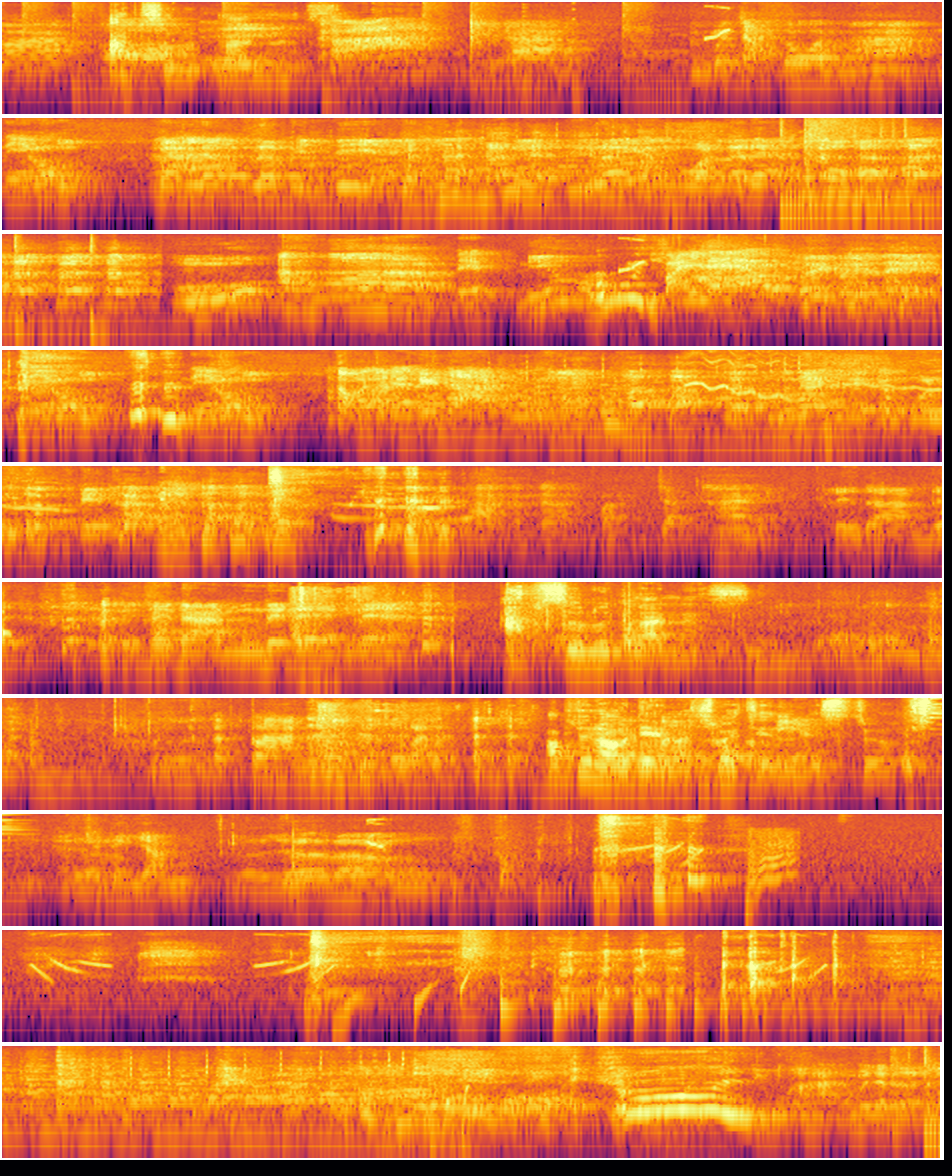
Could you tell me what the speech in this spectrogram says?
ปาก Absolute madness. ขาเพดานหรือว่าจับโดนมากนิ้ว มันเริ่มเริ่มอินดี้เลยเริ่มกังวลแล้วเนี่ยหู อ่าเด็ดนิ้ว Oi. ไปแล้วเฮ้ยไปทางไหนนิ้วนิ้วต่อจากเพดานมึงน่าจะเป็นกังวลเรื่องเพดานพากันได้ไปจัดให้เพดานเนี่ยเพดานมึงได้แดงแน่ Absolute madness. มันก็กล้านเลยหรือว่า Up to now, they're not sweating this too. แอนเจลี่ยังเยอะแล้ว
